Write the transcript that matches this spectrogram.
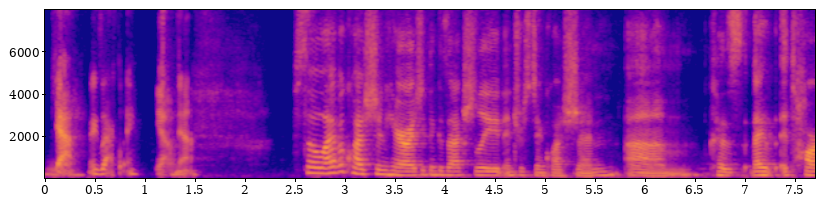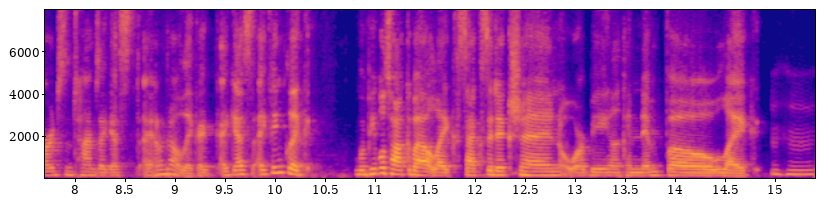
Yeah, exactly. So i have a question here i think is actually an interesting question um because it's hard sometimes i guess i don't know like I, I guess i think like when people talk about like sex addiction or being like a nympho, like hmm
